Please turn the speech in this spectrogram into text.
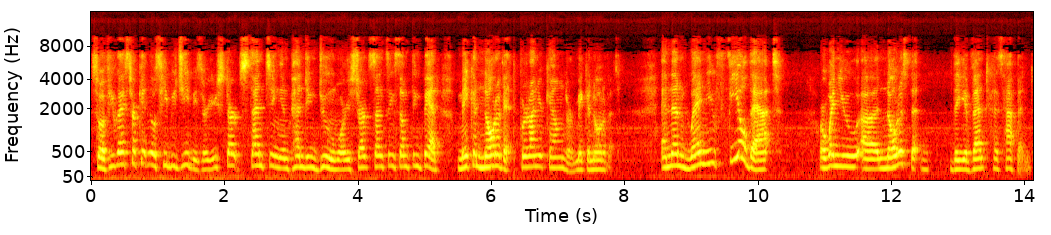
So if you guys start getting those heebie-jeebies or you start sensing impending doom or you start sensing something bad, make a note of it. Put it on your calendar. Make a note of it. And then when you feel that or when you uh, notice that the event has happened,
